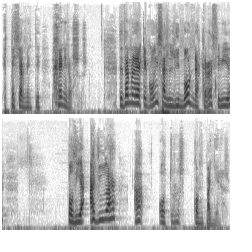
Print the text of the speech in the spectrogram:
especialmente generosos. De tal manera que con esas limonas que recibía podía ayudar a otros compañeros.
